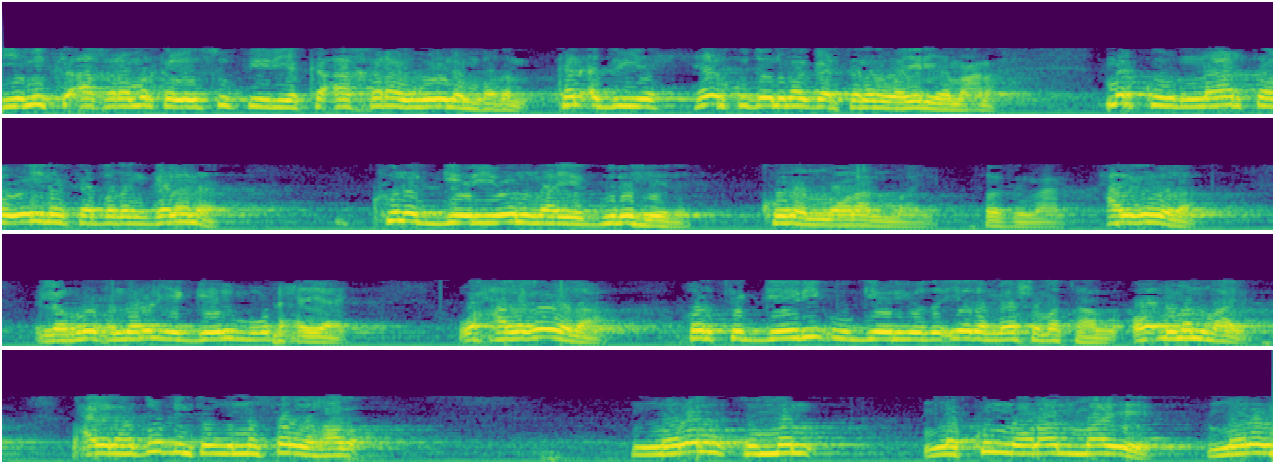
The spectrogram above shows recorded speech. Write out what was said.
iyo midka aakhara marka laysu fiiriyo ka aakhara weynan badan. Kan adduunye heerku dooni baa gaarsanada waa yaryahay macnaha markuu naarta weynanka badan galana kuna geeriyoon maayo gudaheeda kuna noolaan maayo. Saas man maxaa laga wadaa ila ruuxu nolol iyo geerin buu udhexeeyahay waxaa laga wadaa horta geeri uu geeriyoodo iyada meesha ma taallo oo dhiman maayo. Maxaa yeele hadduu dhinto wuu nasan lahaaba. Nolol quman na ku noolaan maaye nolol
